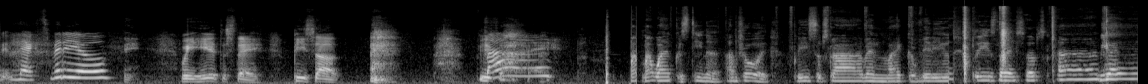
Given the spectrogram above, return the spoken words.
next video. We're here to stay. Peace out. Peace out. Bye. My, my wife Kristina, I'm Troy. Please subscribe and like the video. Please like, subscribe, yeah.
